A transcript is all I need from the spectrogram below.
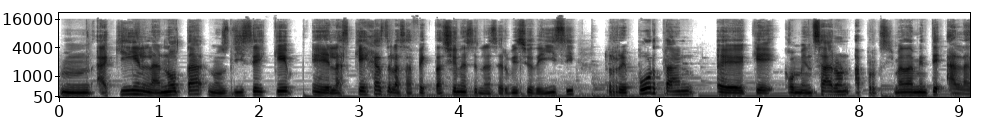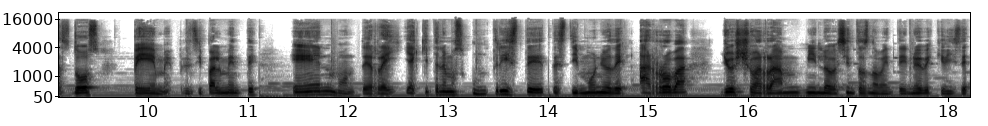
mm, aquí en la nota nos dice que eh, las quejas de las afectaciones en el servicio de Easy reportan eh, que comenzaron aproximadamente a las 2 pm, principalmente en Monterrey. Y aquí tenemos un triste testimonio de arroba Joshua Ram 1999 que dice,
